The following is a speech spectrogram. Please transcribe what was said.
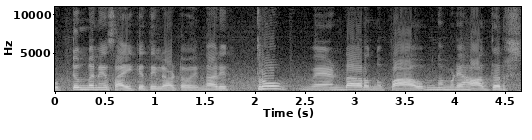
ഒട്ടും തന്നെ സഹിക്കത്തില്ല കേട്ടോ. എന്നാൽ എത്രയും വേണ്ടായിരുന്നു പാവം നമ്മുടെ ആദർശ്.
